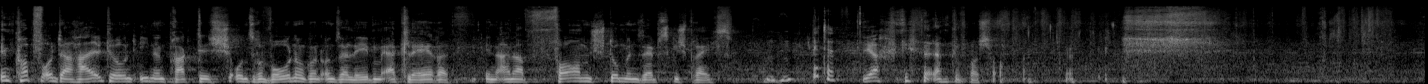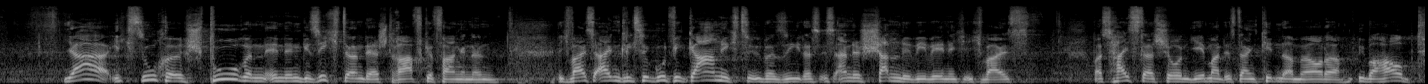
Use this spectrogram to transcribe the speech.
im Kopf unterhalte und ihnen praktisch unsere Wohnung und unser Leben erkläre in einer Form stummen Selbstgesprächs. Mhm. Bitte. Ja, danke, Frau Schau. Ja, ich suche Spuren in den Gesichtern der Strafgefangenen. Ich weiß eigentlich so gut wie gar nichts über sie. Das ist eine Schande, wie wenig ich weiß. Was heißt das schon? Jemand ist ein Kindermörder. Überhaupt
